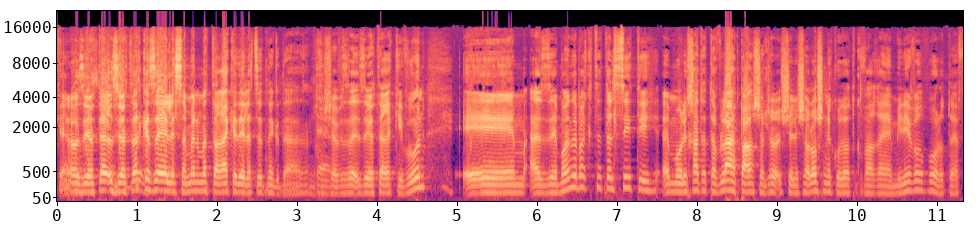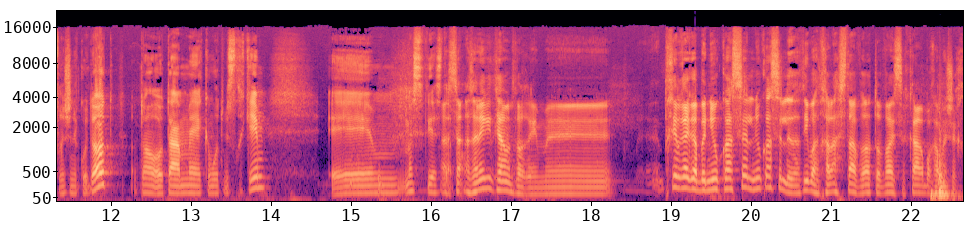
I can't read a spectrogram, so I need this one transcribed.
כן, לא, זה יותר, זה יותר כזה לסמן מטרה כדי לצאת נגדה, אני כן. חושב זה יותר הכיוון. אמ, אז בואו נדבר קצת על סיטי, מוליכת הטבלה, פער של, של שלוש נקודות כבר אה, מליברפול, אותו הפרש נקודות, אותו, אותם אה, כמות משחקים. אמ, מה סיטי עשתה אז, פה? אז אני אגיד כמה דברים. אה, נתחיל רגע בניוקאסל, ניוקאסל לדעתי בהתחלה עשתה עבודה טובה, היא שיחקה 4-5-1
